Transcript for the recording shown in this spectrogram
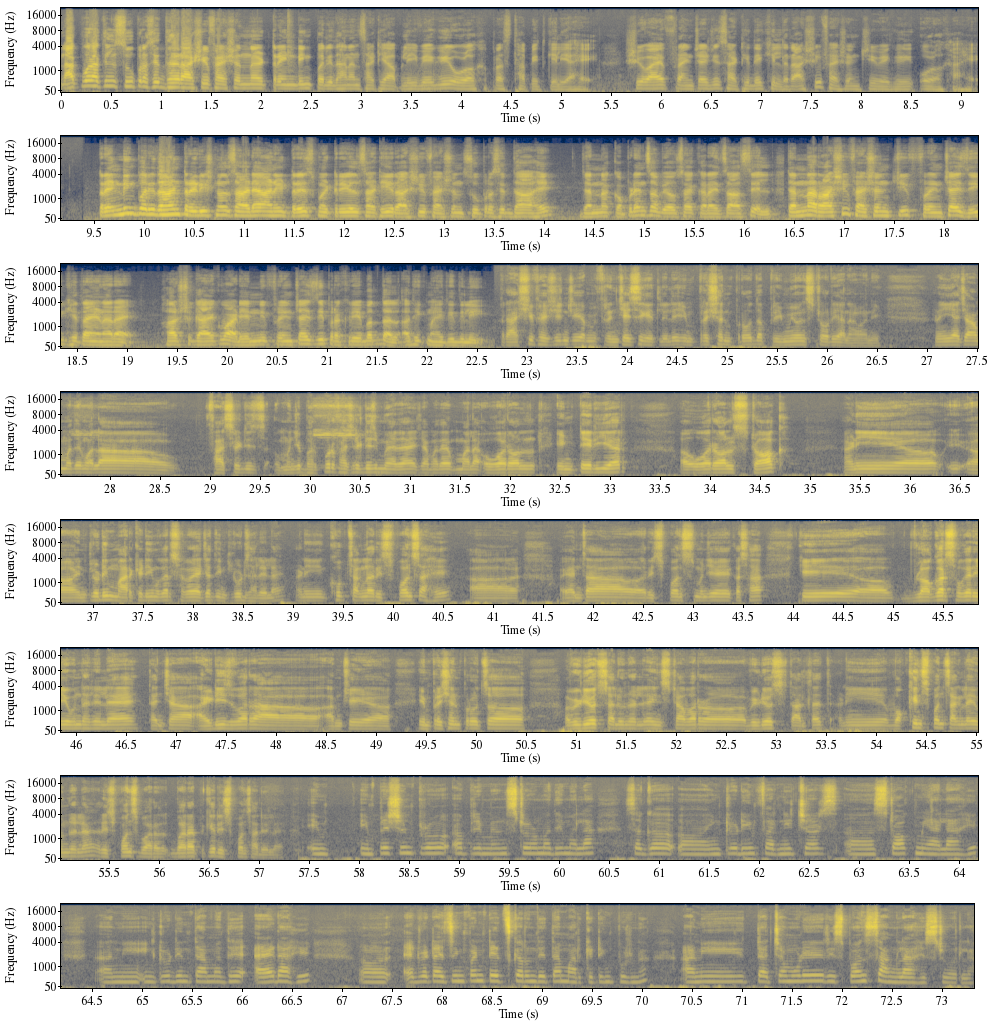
नागपुरातील सुप्रसिद्ध राशी फॅशननं ट्रेंडिंग परिधानांसाठी आपली वेगळी ओळख प्रस्थापित केली आहे. शिवाय फ्रँचायझीसाठी देखील राशी फॅशनची वेगळी ओळख आहे. ट्रेंडिंग परिधान ट्रेडिशनल साड्या आणि ड्रेस मटेरियलसाठी राशी फॅशन सुप्रसिद्ध आहे. ज्यांना कपड्यांचा व्यवसाय करायचा असेल त्यांना राशी फॅशनची फ्रँचायझी घेता येणार आहे. हर्ष गायकवाड यांनी फ्रँचायझी प्रक्रियेबद्दल अधिक माहिती दिली. राशी फॅशनची आम्ही फ्रँचायझी घेतलेली impression pro the premium store या नावाने. आणि याच्यामध्ये मला फॅसिलिटीज म्हणजे भरपूर फॅसिलिटीज मिळाल्या. याच्यामध्ये मला ओवरऑल इंटेरियर ओवरऑल स्टॉक आणि इन्क्लुडिंग मार्केटिंग वगैरे सगळं याच्यात इन्क्लूड झालेलं आहे. आणि खूप चांगला रिस्पॉन्स आहे. यांचा रिस्पॉन्स म्हणजे कसा की ब्लॉगर्स वगैरे येऊन राहिलेले आहे. त्यांच्या आय डीजवर आमचे इम्प्रेशन प्रोचं व्हिडिओज चालून राहिलेले आहे. इंस्टावर व्हिडिओज चालतात. आणि वॉकिन्स पण चांगल्या येऊन राहिल्या. रिस्पॉन्स बरा बऱ्यापैकी रिस्पॉन्स आलेला आहे. इम्प्रेशन प्रो प्रीमियम स्टोअरमध्ये मला सगळं इन्क्लुडिंग फर्निचर्स स्टॉक मिळाला आहे. आणि इन्क्लुडिंग त्यामध्ये ॲड आहे. ॲडव्हर्टायझिंग पण तेच करून देत आहे मार्केटिंग पूर्ण. आणि त्याच्यामुळे रिस्पॉन्स चांगला आहे स्टोअरला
